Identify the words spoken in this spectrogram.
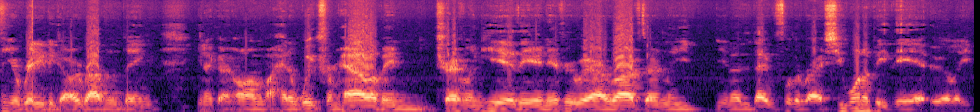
and you're ready to go rather than being you know, going, oh, I had a week from hell. I've been traveling here, there, and everywhere. I arrived only, you know, the day before the race. You want to be there early,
